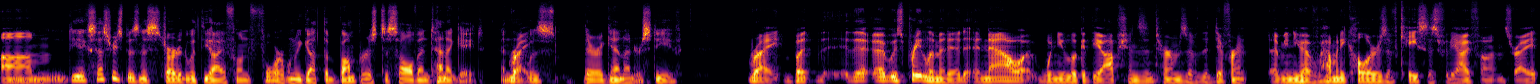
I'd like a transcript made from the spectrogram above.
Um, the accessories business started with the iPhone 4 when we got the bumpers to solve antenna gate, and Right. that was there again under Steve. Right, but th- th- it was pretty limited. And now, when you look at the options in terms of the different, I mean, you have how many colors of cases for the iPhones, right?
